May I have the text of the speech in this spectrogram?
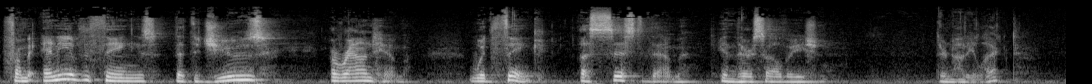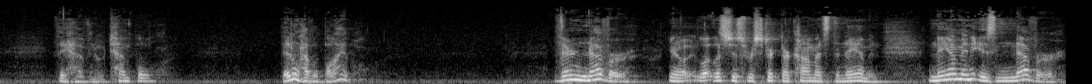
from any of the things that the Jews around him would think assist them in their salvation. They're not elect. They have no temple. They don't have a Bible. They're never, you know, let's just restrict our comments to Naaman. Naaman is never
